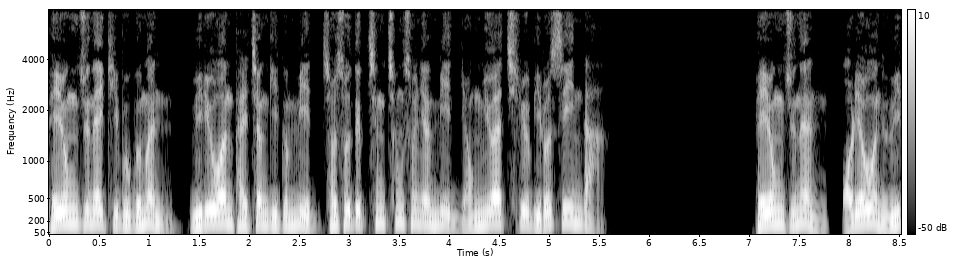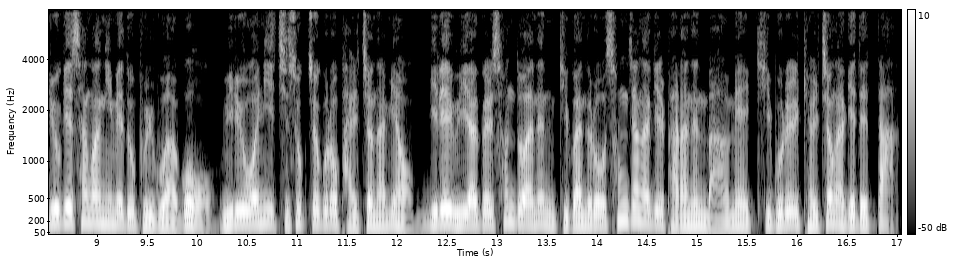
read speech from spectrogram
배용준의 기부금은 위료원 발전기금 및 저소득층 청소년 및 영유아 치료비로 쓰인다. 배용준은 어려운 의료계 상황임에도 불구하고 의료원이 지속적으로 발전하며 미래 의학을 선도하는 기관으로 성장하길 바라는 마음에 기부를 결정하게 됐다.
